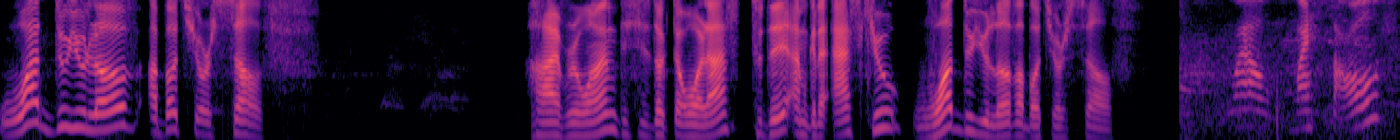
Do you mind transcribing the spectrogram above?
What do you love about yourself? Hi everyone, this is Dr. Wallace. Today I'm gonna ask you, what do you love about yourself? Well, myself,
